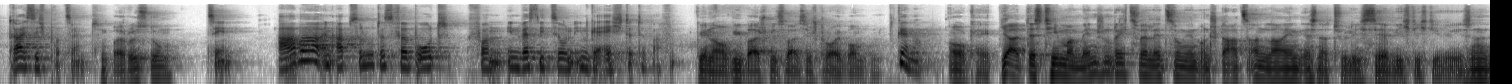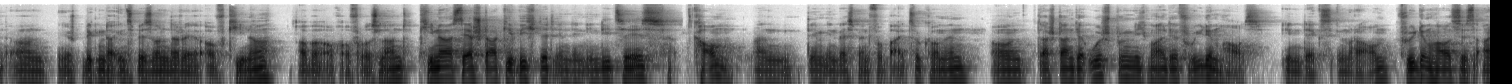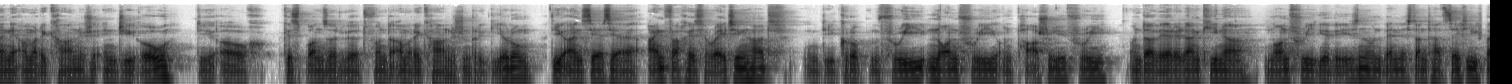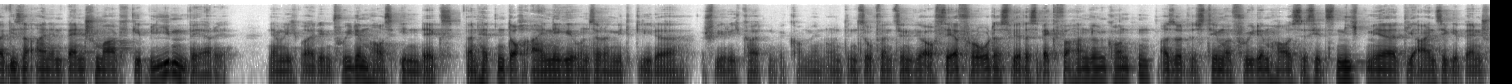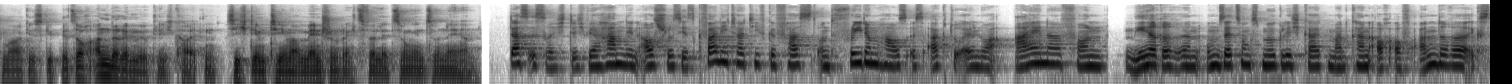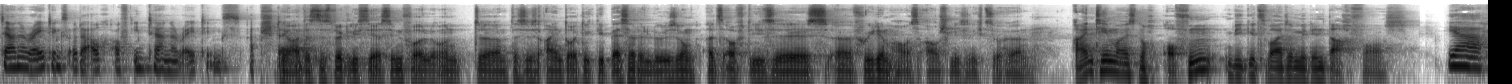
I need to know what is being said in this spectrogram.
30 Prozent. Und bei Rüstung? 10. aber ein absolutes Verbot von Investitionen in geächtete Waffen. Genau, wie beispielsweise Streubomben. Genau. Okay. Ja, das Thema Menschenrechtsverletzungen und Staatsanleihen ist natürlich sehr wichtig gewesen. Und wir blicken da insbesondere auf China, aber auch auf Russland. China sehr stark gewichtet in den Indizes, kaum an dem Investment vorbeizukommen. Und da stand ja ursprünglich mal der Freedom House Index im Raum. Freedom House ist eine amerikanische NGO, die auch gesponsert wird von der amerikanischen Regierung, die ein sehr, sehr einfaches Rating hat in die Gruppen Free, Non-Free und Partially Free. Und da wäre dann China Non-Free gewesen. Und wenn es dann tatsächlich bei dieser einen Benchmark geblieben wäre, nämlich bei dem Freedom House Index, dann hätten doch einige unserer Mitglieder Schwierigkeiten bekommen. Und insofern sind wir auch sehr froh, dass wir das wegverhandeln konnten. Also das Thema Freedom House ist jetzt nicht mehr die einzige Benchmark. Es gibt jetzt auch andere Möglichkeiten, sich dem Thema Menschenrechtsverletzungen zu nähern. Das ist richtig. Wir haben den Ausschluss jetzt qualitativ gefasst und Freedom House ist aktuell nur eine von mehreren Umsetzungsmöglichkeiten. Man kann auch auf andere externe Ratings oder auch auf interne Ratings abstellen. Ja, das ist wirklich sehr sinnvoll und äh, das ist eindeutig die bessere Lösung, als auf dieses äh, Freedom House ausschließlich zu hören. Ein Thema ist noch offen. Wie geht's weiter mit den Dachfonds? Ja,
